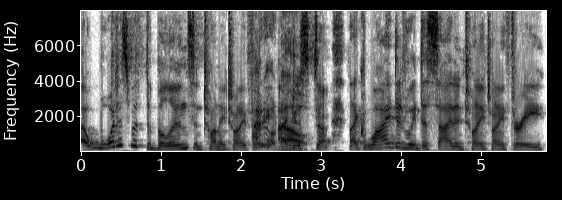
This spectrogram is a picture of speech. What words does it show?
uh, what is with the balloons in 2023? I don't know. just don't, like why did we decide in 2023?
